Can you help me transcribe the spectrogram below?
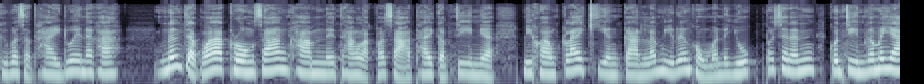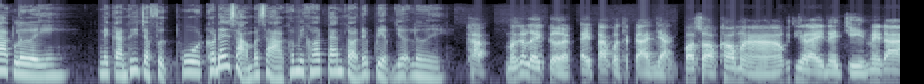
คือภาษาไทยด้วยนะคะ เนื่องจากว่าโครงสร้างคำในทางหลักภาษาไทยกับจีนเนี่ยมีความใกล้เคียงกัน และมีเรื่องของวรรณยุกต์เพราะฉะนั้นคนจีนก็ไม่ยากเลย ในการที่จะฝึกพูดเขาได้ 3 ภาษาเขามีข้อแต้มต่อได้เปรียบเยอะเลยครับมันก็เลยเกิดไอ้ปรากฏการณ์อย่างพอสอบเข้ามหาวิทยาลัยในจีนไม่ได้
